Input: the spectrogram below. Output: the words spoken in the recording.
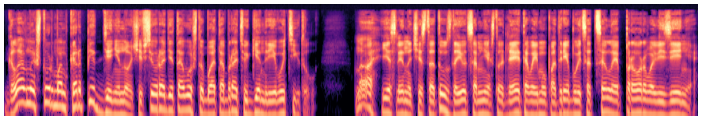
Главный штурман корпит день и ночь, и все ради того, чтобы отобрать у Генри его титул. Но, если на чистоту, сдается мне, что для этого ему потребуется целая прорва везения.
